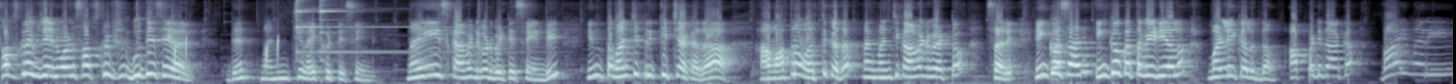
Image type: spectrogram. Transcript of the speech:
సబ్స్క్రైబ్ చేయని వాళ్ళు సబ్స్క్రిప్షన్ గుద్దేసేయాలి. దెన్ మంచి లైక్ కొట్టేసేయండి. నైస్ కామెంట్ కూడా పెట్టేసేయండి. ఇంత మంచి ట్రిక్ ఇచ్చా కదా? ఆ మాత్రం వర్త్ కదా? నాకు మంచి కామెంట్ పెట్టాం సరే ఇంకోసారి ఇంకో కొత్త వీడియోలో మళ్ళీ కలుద్దాం. అప్పటిదాకా బాయ్ మరి.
